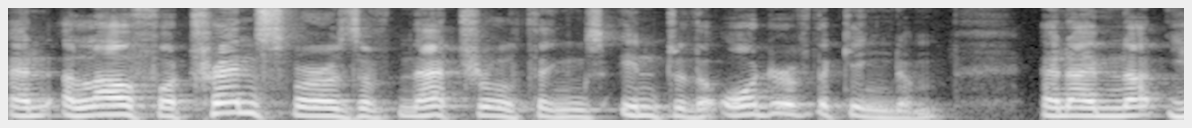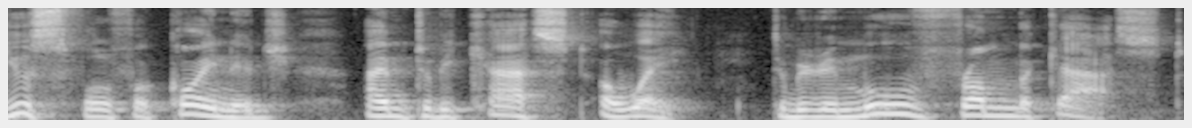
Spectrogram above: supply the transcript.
and allow for transfers of natural things into the order of the kingdom, and I'm not useful for coinage, I'm to be cast away, to be removed from the cast,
